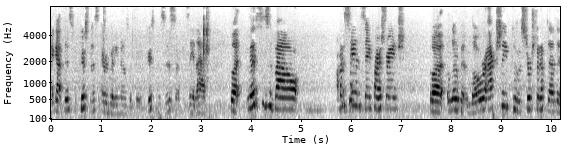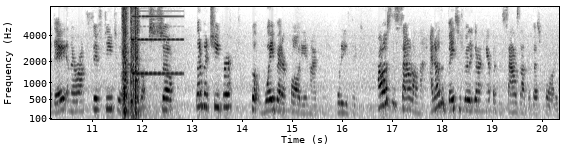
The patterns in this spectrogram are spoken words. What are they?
I got this for Christmas. Everybody knows what day of Christmas is, so I can say that. But this is about. I'm gonna say in the same price range but a little bit lower actually because I searched it up the other day and they're around 50 to 100 bucks. So a little bit cheaper, but way better quality in my opinion. What do you think? How is the sound on that? I know the bass is really good on here, but the sound's not the best quality.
